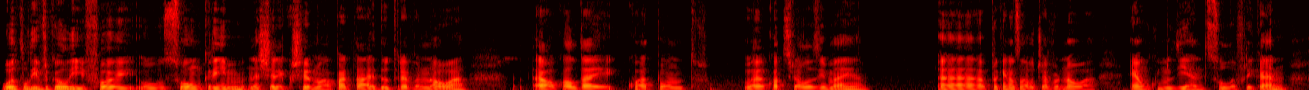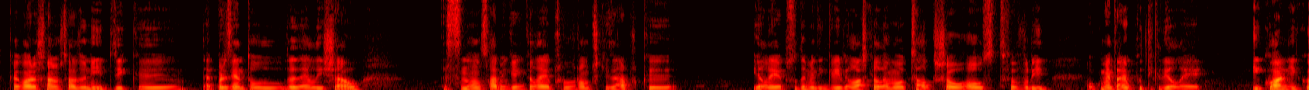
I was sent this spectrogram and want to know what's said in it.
O outro livro que eu li foi o Sou um Crime, Nascer e Crescer no Apartheid, do Trevor Noah, ao qual dei 4, pontos, 4 estrelas e meia. Uh, para quem não sabe, o Trevor Noah é um comediante sul-africano que agora está nos Estados Unidos e que apresenta o The Daily Show. Se não sabem quem é que ele é, por favor, vão pesquisar porque ele é absolutamente incrível. Acho que ele é o meu talk show host favorito. O comentário político dele é icónico.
